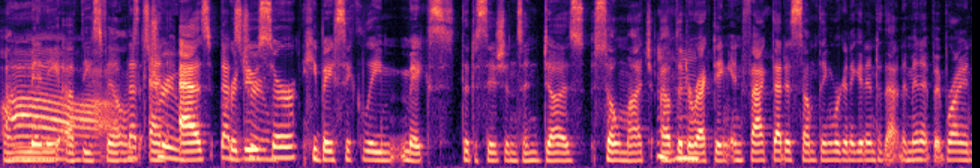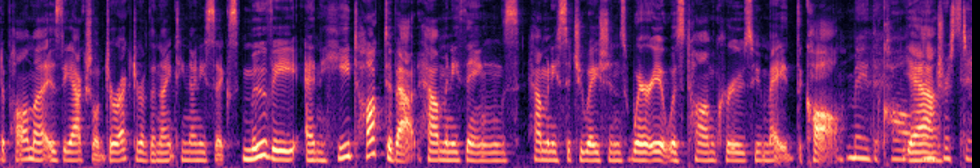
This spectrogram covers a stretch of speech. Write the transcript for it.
on many of these Ah, films. that's and true. as That's true. producer, he basically makes the decisions and does so much of the Mm-hmm. directing. In fact, that is something we're going to get into that in a minute. But Brian De Palma is the actual director of the 1996 movie, and he talked about how many things, how many situations where it was Tom Cruise who made the call. Made the call. Yeah. Interesting.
